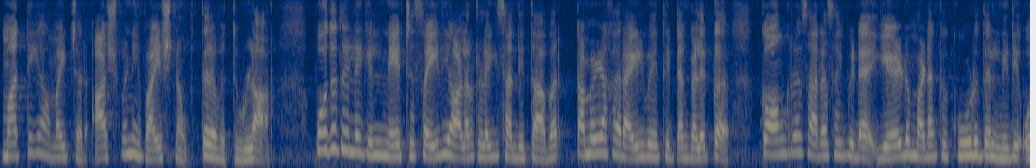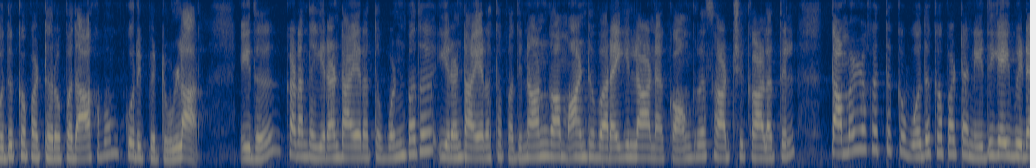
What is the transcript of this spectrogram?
மத்திய அமைச்சர் அஸ்வினி வைஷ்ணவ் தெரிவித்துள்ளார். புதுதில்லியில் நேற்று செய்தியாளர்களை சந்தித்த அவர் தமிழக ரயில்வே திட்டங்களுக்கு காங்கிரஸ் அரசை விட ஏழு மடங்கு கூடுதல் நிதி ஒதுக்கப்பட்டிருப்பதாகவும் குறிப்பிட்டுள்ளார். இது கடந்த இரண்டாயிரத்து ஒன்பது இரண்டாயிரத்து பதினான்காம் ஆண்டு வரையிலான காங்கிரஸ் ஆட்சி காலத்தில் தமிழகத்துக்கு ஒதுக்கப்பட்ட நிதியை விட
